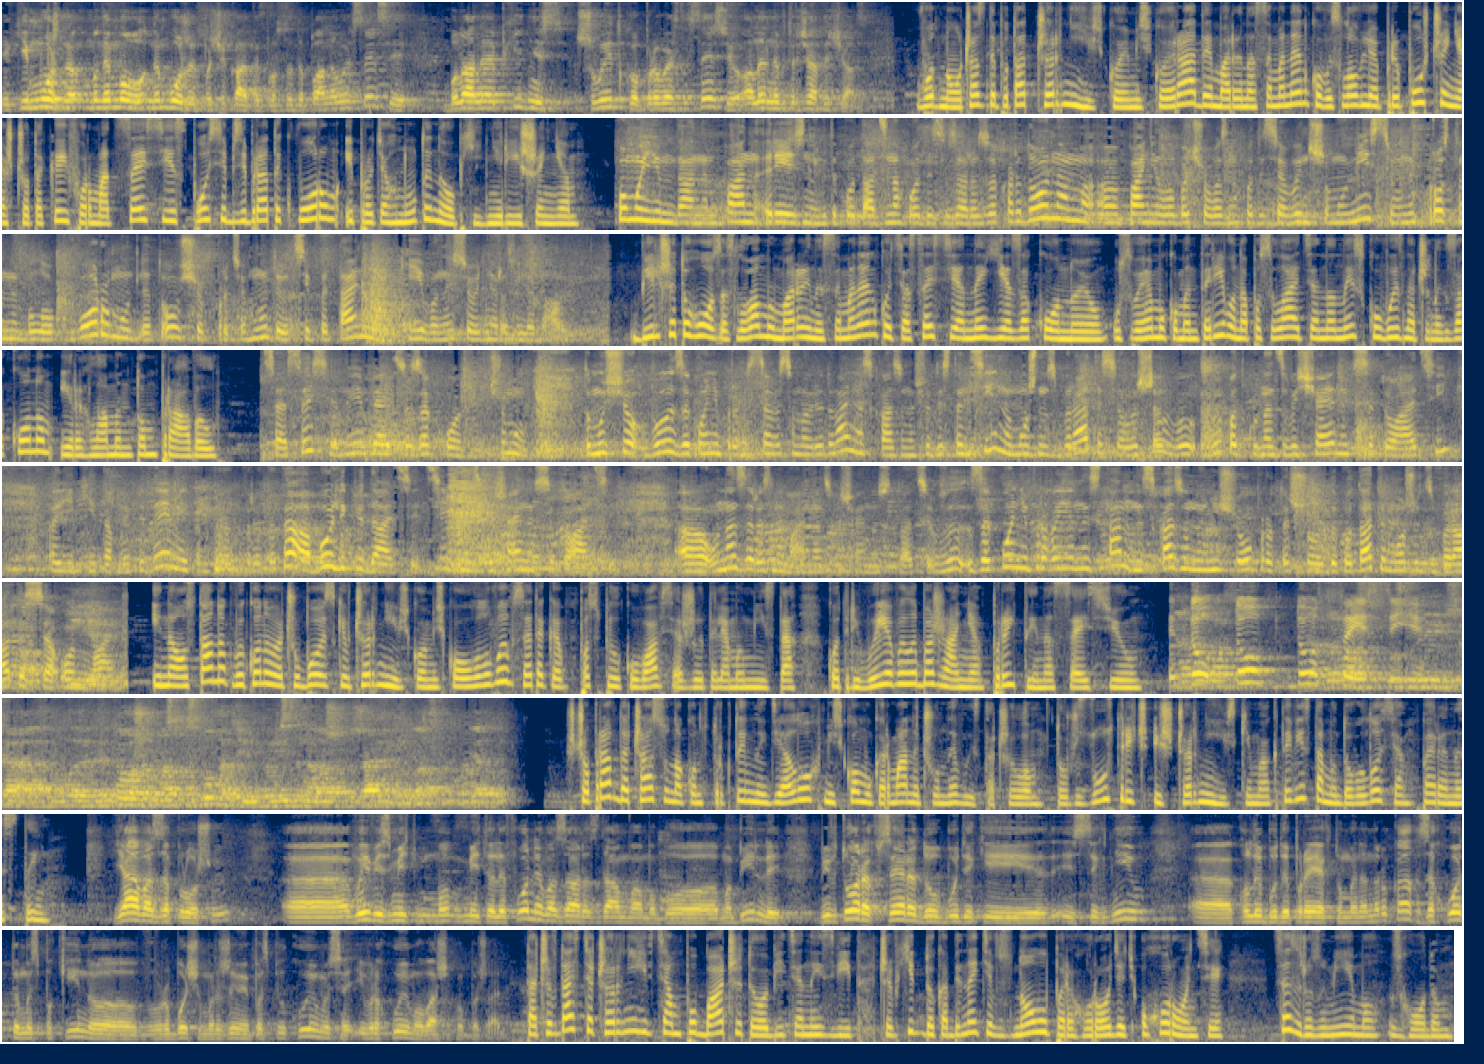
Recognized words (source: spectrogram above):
які можна не мо- не можуть почекати просто до планової сесії. Була необхідність швидко провести сесію, але не втрачати час. Водночас депутат Чернігівської міської ради Марина Семененко висловлює припущення, що такий формат сесії спосіб зібрати кворум і протягнути необхідні рішення. По моїм даним, пан Резнік, депутат, знаходиться зараз за кордоном. е, Пані Лобачова знаходиться в іншому місці. У них просто не було кворуму для того, щоб протягнути ці питання, які вони сьогодні розглядали. Більше того, за словами Марини Семененко, ця сесія не є законною. У своєму коментарі вона посилається на низку визначених законом і регламентом правил. Ця сесія не є законною. Чому? Тому що в законі про місцеве самоврядування сказано, що дистанційно можна збиратися лише в випадку надзвичайних ситуацій, е, які там епідемії, там та-та-та, або ліквідації цих надзвичайних ситуацій. Е, У нас зараз немає надзвичайної ситуації. В законі про воєнний стан не сказано нічого про те, що депутати можуть збиратися онлайн. І наостанок виконувач обов'язків Чернігівського міського голови все-таки поспілкувався з жителями міста, котрі виявили бажання прийти на сесію. До, до, до сесії. Для того, щоб вас послухати відповісти на ваше бажання, будь ласка. Дякую. Щоправда, часу на конструктивний діалог міському керманичу не вистачило. Тож зустріч із чернігівськими активістами довелося перенести. Я вас запрошую Ви візьміть мій телефон, я вас зараз дам вам або мобільний. Вівторок, в середу, будь-який із цих днів, е, коли буде проєкт у мене на руках, заходьте, ми спокійно в робочому режимі поспілкуємося і врахуємо ваші побажання. Та чи вдасться чернігівцям побачити обіцяний звіт? Чи вхід до кабінетів знову перегородять охоронці? Це зрозуміємо згодом.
